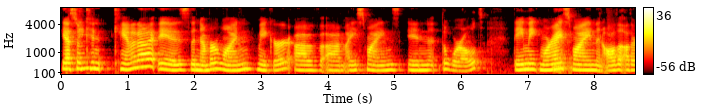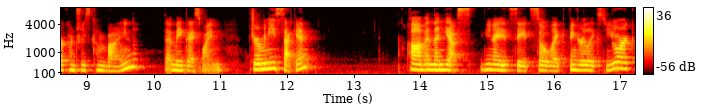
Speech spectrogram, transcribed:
Yeah, so can, Canada is the number one maker of um, ice wines in the world. They make more ice wine than all the other countries combined that make ice wine. Germany's second. Um, and then, yes, United States. So, like Finger Lakes, New York,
